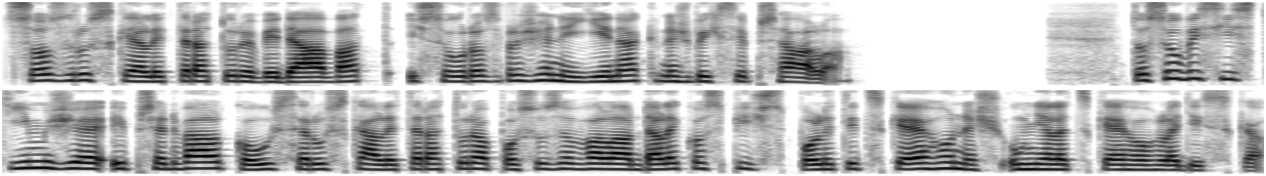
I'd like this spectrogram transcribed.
co z ruské literatury vydávat, jsou rozvrženy jinak, než bych si přála. To souvisí s tím, že i před válkou se ruská literatura posuzovala daleko spíš z politického než uměleckého hlediska.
